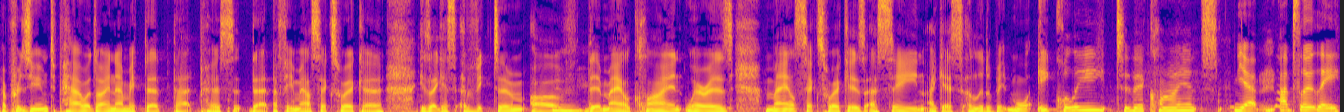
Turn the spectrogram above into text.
a presumed power dynamic that that person, that a female sex worker is, I guess, a victim of Mm. their male client, whereas male sex workers are seen, I guess, a little bit more equally to their clients. Yeah, absolutely.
